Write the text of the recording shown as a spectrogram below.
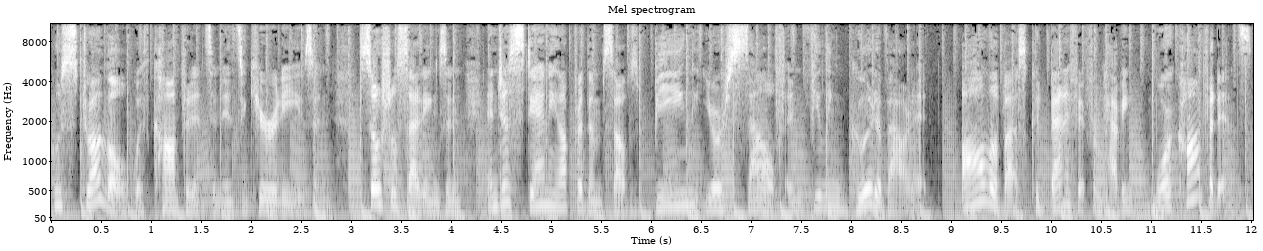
who struggle with confidence and insecurities and social settings and, and just standing up for themselves, being yourself and feeling good about it. All of us could benefit from having more confidence.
